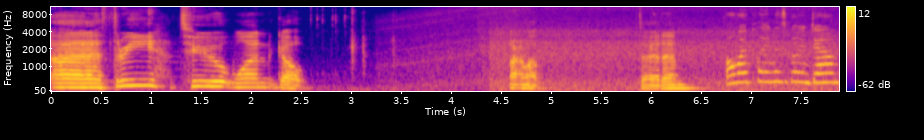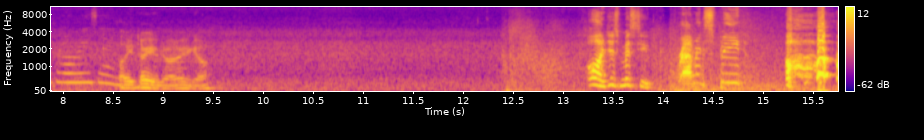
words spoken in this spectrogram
Uh, three, two, one, go. All right, I'm up. Da-dum. Oh, my plane is going down for no reason. Oh, there you go. There you go. Oh, I just missed you. Ramming speed.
